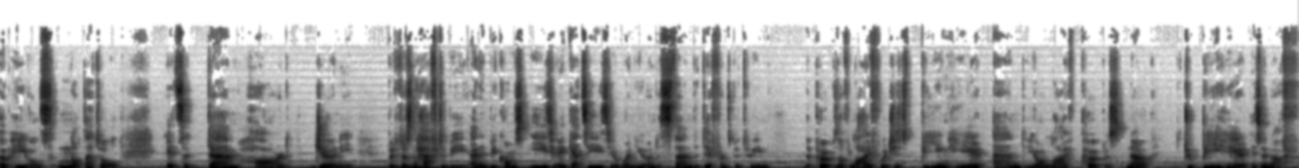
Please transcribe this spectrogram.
upheavals. Not at all. It's a damn hard journey but it doesn't have to be. And it becomes easier, it gets easier when you understand the difference between the purpose of life, which is being here, and your life purpose. Now, to be here is enough.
